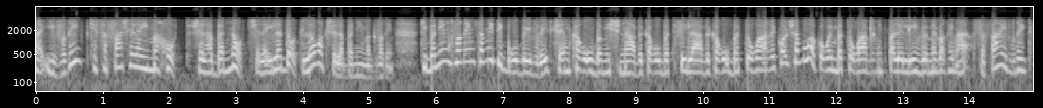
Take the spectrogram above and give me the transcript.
העברית כשפה של האימהות, של הבנות, של הילדות, לא רק של הבנים הגברים. כי בנים גברים תמיד דיברו בעברית כשהם קראו במשנה וקראו בתפילה וקראו בתורה, הרי כל שבוע קוראים בתורה ומתפללים ומברכים. השפה העברית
